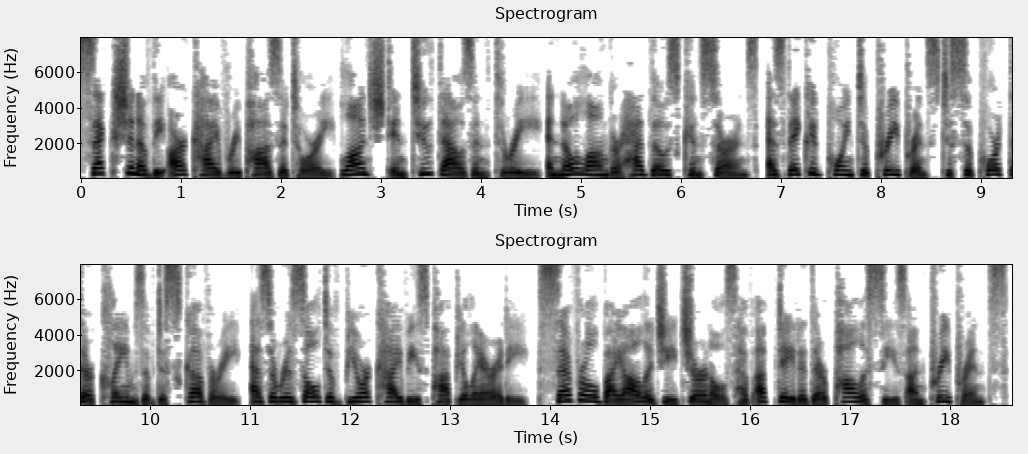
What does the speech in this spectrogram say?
section of the arXiv repository launched in 2003 and no longer had those concerns, as they could point to preprints to support their claims of discovery. As a result of BioRxiv's popularity, several biology journals have updated their policies on preprints,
